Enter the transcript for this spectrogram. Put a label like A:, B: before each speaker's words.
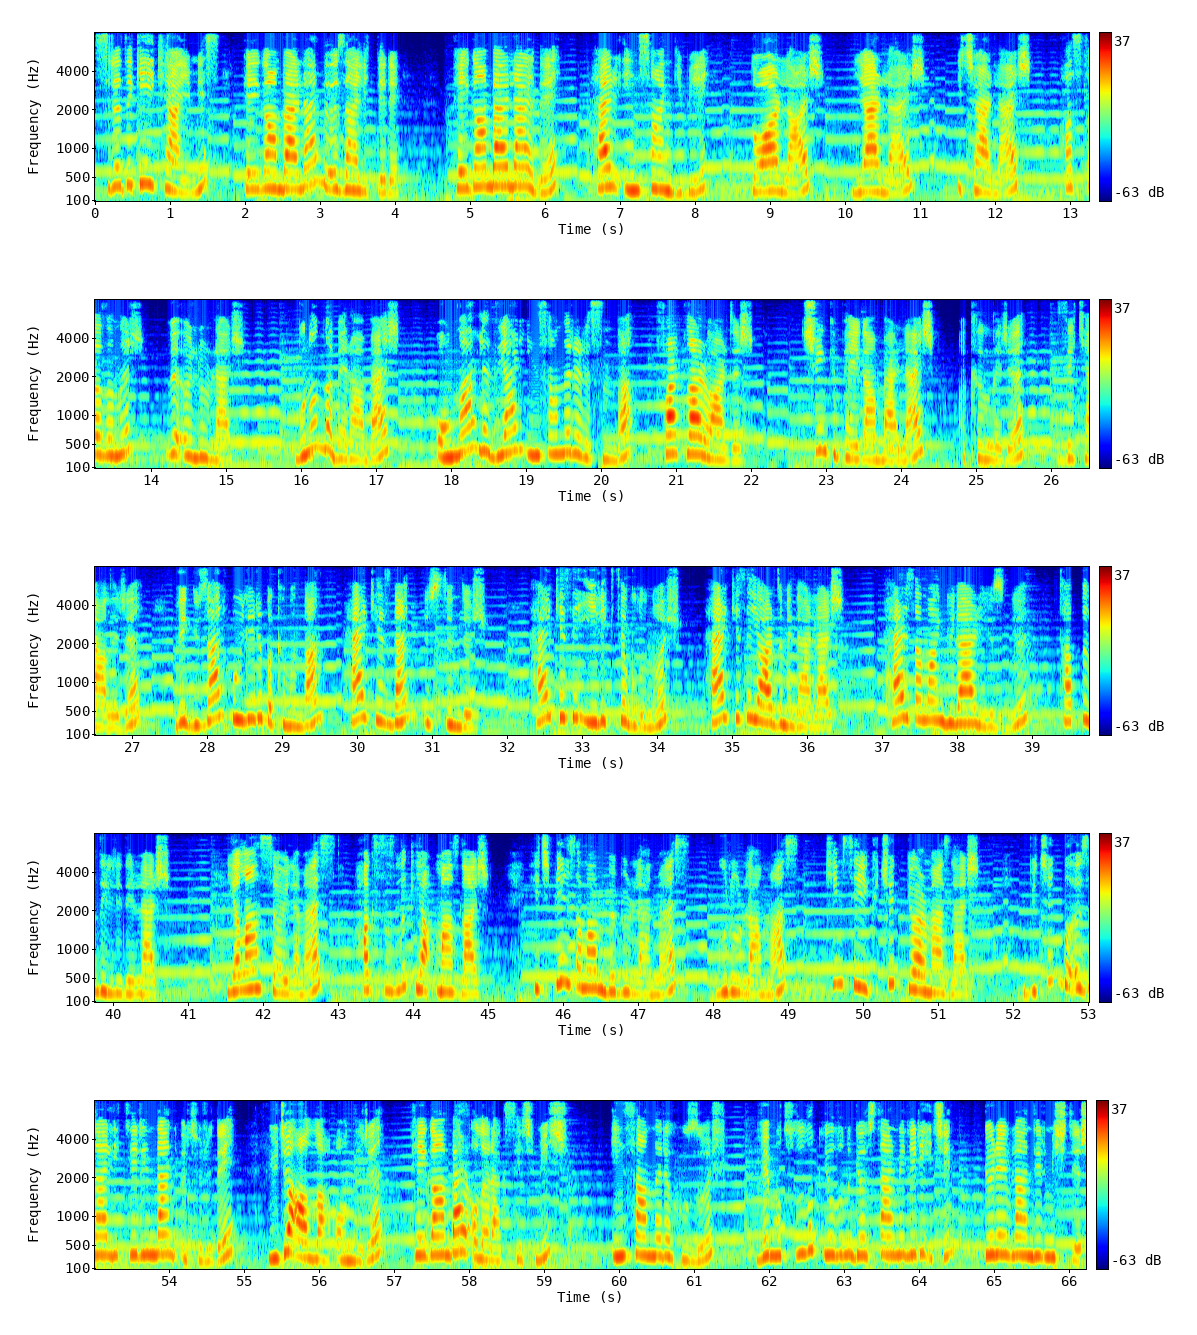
A: Sıradaki hikayemiz peygamberler ve özellikleri. Peygamberler de her insan gibi doğarlar, yerler, içerler, hastalanır ve ölürler. Bununla beraber onlarla diğer insanlar arasında farklar vardır. Çünkü peygamberler akılları, zekaları ve güzel huyları bakımından herkesten üstündür. Herkese iyilikte bulunur, herkese yardım ederler. Her zaman güler yüzlü, tatlı dillidirler. Yalan söylemez, haksızlık yapmazlar. Hiçbir zaman böbürlenmez, gururlanmaz, kimseyi küçük görmezler. Bütün bu özelliklerinden ötürü de Yüce Allah onları peygamber olarak seçmiş, insanlara huzur ve mutluluk yolunu göstermeleri için görevlendirmiştir.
